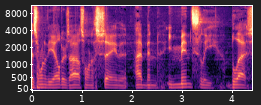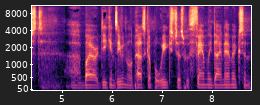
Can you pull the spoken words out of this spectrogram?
As one of the elders, I also want to say that I've been immensely blessed uh, by our deacons, even in the past couple weeks, just with family dynamics and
